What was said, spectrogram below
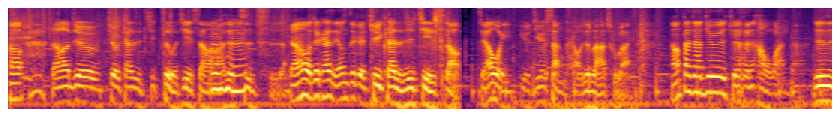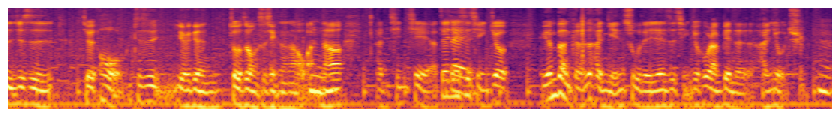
然后然后就就开始自自我介绍，然后就致辞，然后我就开始用这个去开始去介绍。只要我有机会上台，我就拉出来。然后大家就会觉得很好玩呐、啊，就是就是就哦，就是有一个人做这种事情很好玩，嗯、然后很亲切啊。这件事情就原本可能是很严肃的一件事情，就忽然变得很有趣。嗯，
